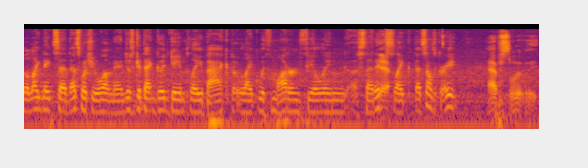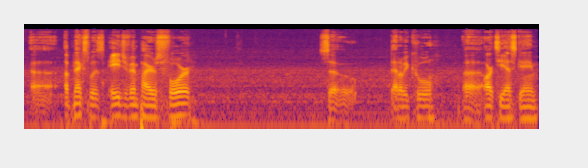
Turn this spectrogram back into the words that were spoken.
Well, like Nate said, that's what you want, man. Just get that good gameplay back, but like with modern feeling aesthetics. Yeah. Like that sounds great. absolutely. Uh, up next was Age of Empires 4. So that'll be cool. Uh, RTS game.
